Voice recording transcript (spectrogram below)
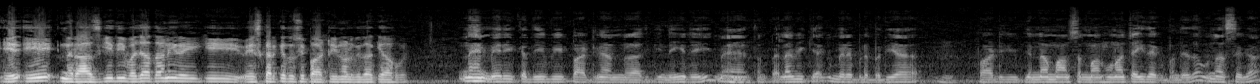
ਇਹ ਇਹ ਨਾਰਾਜ਼ਗੀ ਦੀ ਵਜ੍ਹਾ ਤਾਂ ਨਹੀਂ ਰਹੀ ਕਿ ਇਸ ਕਰਕੇ ਤੁਸੀਂ ਪਾਰਟੀ ਨਾਲ ਵਿਦਾ ਕਿਆ ਹੋਵੇ? ਨਹੀਂ ਮੇਰੀ ਕਦੀ ਵੀ ਪਾਰਟੀ ਨਾਲ ਨਾਰਾਜ਼ਗੀ ਨਹੀਂ ਰਹੀ। ਮੈਂ ਤੁਹਾਨੂੰ ਪਹਿਲਾਂ ਵੀ ਕਿਹਾ ਕਿ ਮੇਰੇ ਬੜੇ ਵਧੀਆ ਪਾਰਟੀ ਜਿੰਨਾ ਮਾਨ ਸਨਮਾਨ ਹੋਣਾ ਚਾਹੀਦਾ ਇੱਕ ਬੰਦੇ ਦਾ ਉਹਨਾਂ ਸੀਗਾ।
